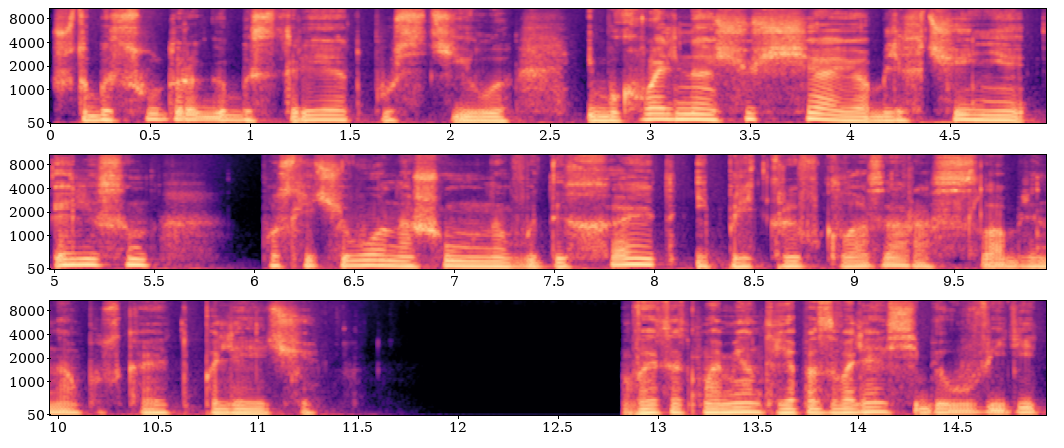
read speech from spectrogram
чтобы судорога быстрее отпустила, и буквально ощущаю облегчение Эллисон, после чего она шумно выдыхает и, прикрыв глаза, расслабленно опускает плечи. В этот момент я позволяю себе увидеть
